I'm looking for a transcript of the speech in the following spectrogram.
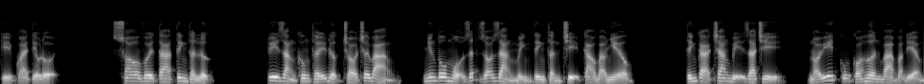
kỳ quái tiểu đội. So với ta tinh thần lực tuy rằng không thấy được trò chơi bảng, nhưng tô mộ rất rõ ràng mình tinh thần trị cao bao nhiêu. Tính cả trang bị gia trì, nói ít cũng có hơn ba vạn điểm.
